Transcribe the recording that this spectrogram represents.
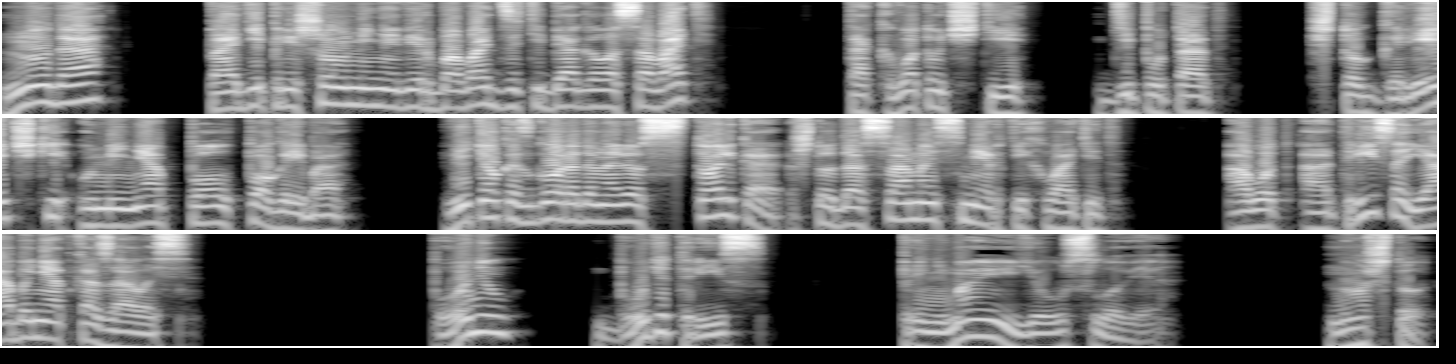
«Ну да. Поди пришел меня вербовать за тебя голосовать?» Так вот учти, депутат, что гречки у меня пол погреба. Витек из города навез столько, что до самой смерти хватит. А вот от риса я бы не отказалась. Понял, будет рис. Принимаю ее условия. Ну а что,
